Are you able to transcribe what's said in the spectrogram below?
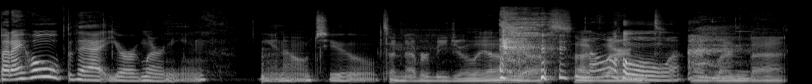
but I hope that you're learning, you know, to To never be Julia. Yes, I've No. learned. I've learned that.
